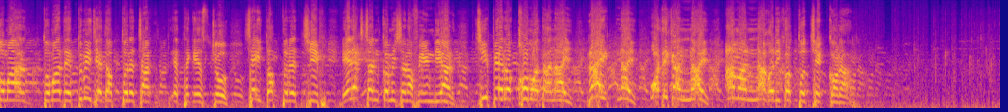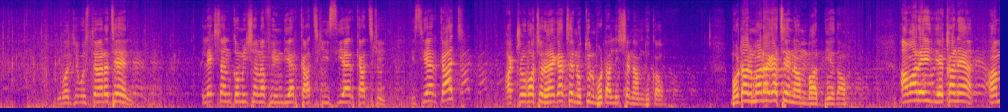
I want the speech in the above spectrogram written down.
তোমার, তোমাদের, তুমি যে দপ্তরে থেকে এসছো, সেই দপ্তরের চিফ ইলেকশন কমিশন অফ ইন্ডিয়ার চিফেরও ক্ষমতা নাই রাইট নাই, অধিকার নাই, আমার নাগরিকত্ব চেক করার। কি বলছি, বুঝতে পেরেছেন? ইলেকশন কমিশন অফ ইন্ডিয়ার কাজ কি? ইসিআর কাজ কি? ইসিআর কাজ? আঠেরো বছর হয়ে গেছে, নতুন ভোটার লিস্টে নাম ঢুকাও। ভোটার মারা গেছে, নাম বাদ দিয়ে দাও। আমার এই যেখানে আম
